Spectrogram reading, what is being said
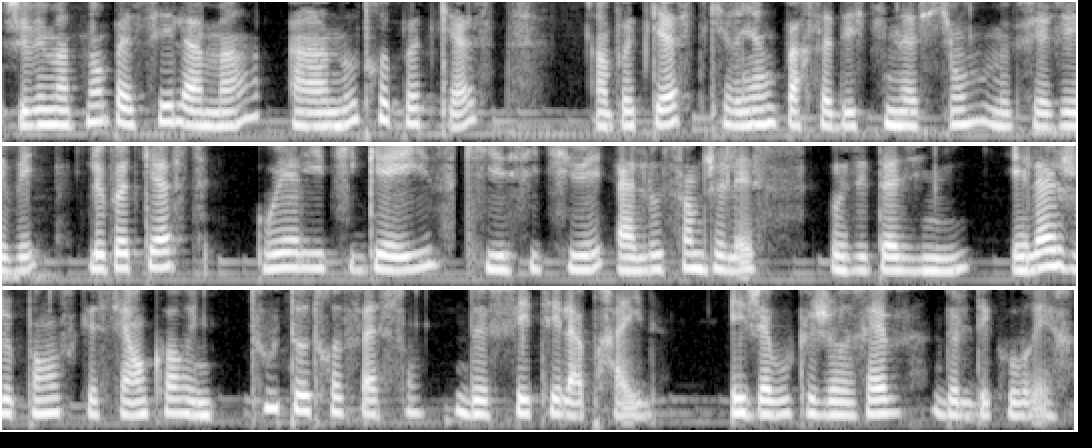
Je vais maintenant passer la main à un autre podcast, un podcast qui rien que par sa destination me fait rêver, le podcast Reality Gaze qui est situé à Los Angeles aux États-Unis. Et là, je pense que c'est encore une toute autre façon de fêter la Pride. Et j'avoue que je rêve de le découvrir.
